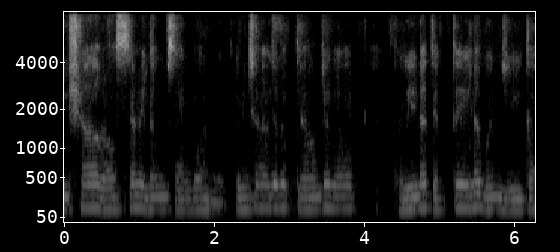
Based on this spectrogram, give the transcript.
ईशावास्यमिदं सर्वं किञ्च जगत्यां जगत् तेन त्यक्तेन भुञ्जीता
